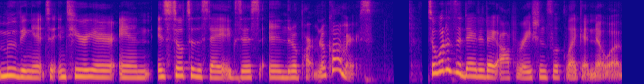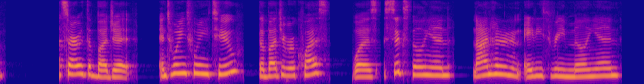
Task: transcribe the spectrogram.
moving it to interior and it still to this day exists in the Department of Commerce. So what does the day-to-day operations look like at NOAA? Let's start with the budget. In 2022, the budget request was six billion nine hundred and eighty-three million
